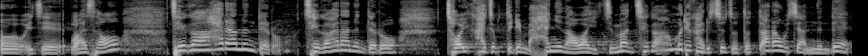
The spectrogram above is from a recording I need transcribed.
어, 이제 와서 제가 하라는 대로 제가 하라는 대로 저희 가족들이 많이 나와 있지만 제가 아무리 가르쳐 줘도 따라오지 않는데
